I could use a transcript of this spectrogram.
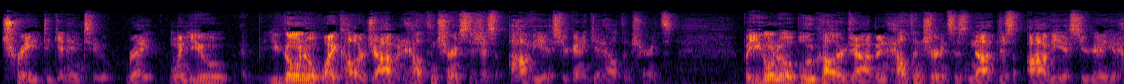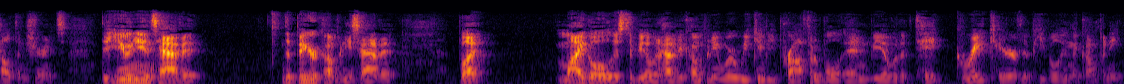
trade to get into. Right when you you go into a white collar job and health insurance is just obvious, you're going to get health insurance but you go into a blue collar job and health insurance is not just obvious you're going to get health insurance. The unions have it, the bigger companies have it, but my goal is to be able to have a company where we can be profitable and be able to take great care of the people in the company.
